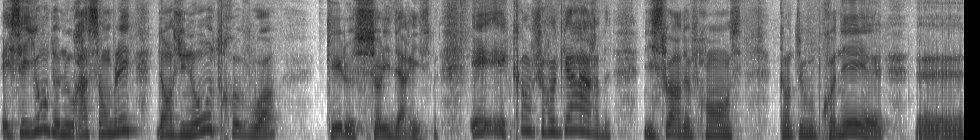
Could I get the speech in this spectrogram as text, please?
Essayons de nous rassembler dans une autre voie qui est le solidarisme. Et, et quand je regarde l'histoire de France, quand vous prenez euh, euh,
